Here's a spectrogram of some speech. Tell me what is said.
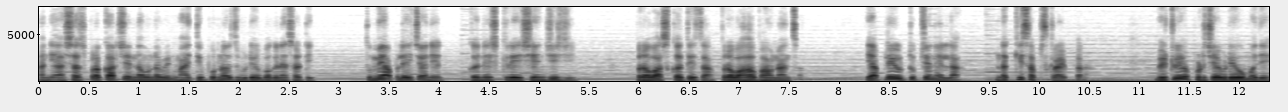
आणि अशाच प्रकारचे नवनवीन माहितीपूर्ण व्हिडिओ बघण्यासाठी तुम्ही आपले चॅनेल गणेश क्रिएशन जी जी प्रवास कथेचा प्रवाह भावनांचा या आपल्या यूट्यूब चॅनेलला नक्की सबस्क्राईब करा. भेटूया पुढच्या व्हिडिओमध्ये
